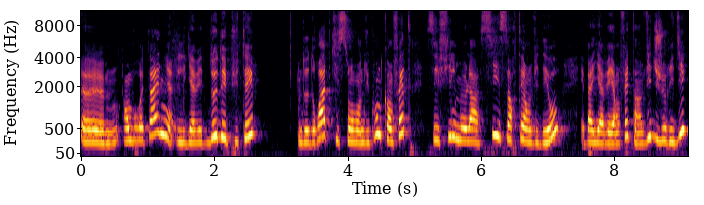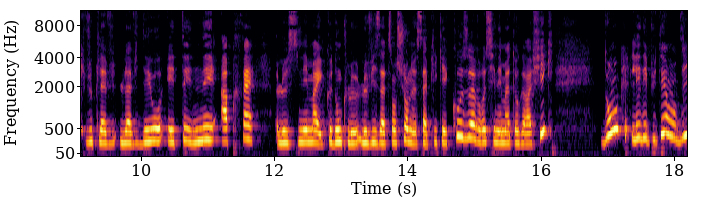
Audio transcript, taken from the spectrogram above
en Bretagne, il y avait deux députés de droite qui se sont rendus compte qu'en fait, ces films-là, s'ils sortaient en vidéo, eh ben, il y avait en fait un vide juridique, vu que la, vidéo était née après le cinéma et que donc le, visa de censure ne s'appliquait qu'aux œuvres cinématographiques. Donc, les députés ont dit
